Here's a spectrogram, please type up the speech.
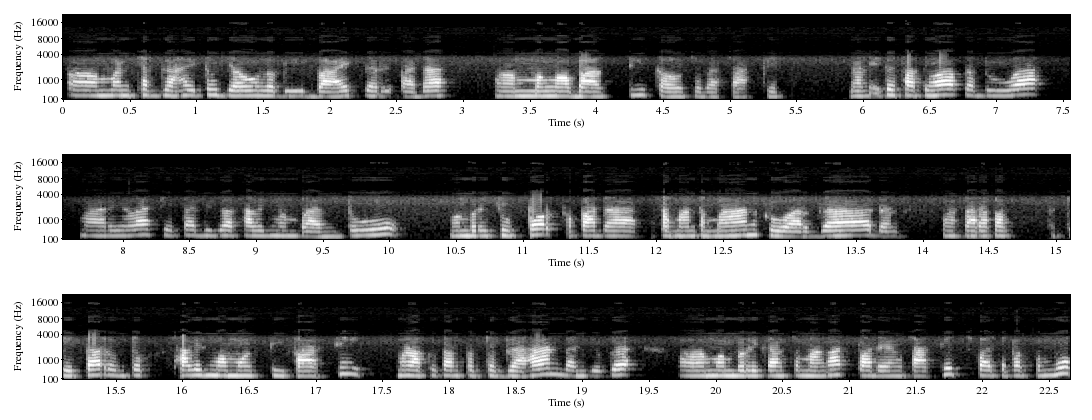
uh, mencegah itu jauh lebih baik daripada uh, mengobati kalau sudah sakit. Dan itu satu hal. Kedua, marilah kita juga saling membantu, memberi support kepada teman-teman, keluarga, dan masyarakat sekitar untuk saling memotivasi melakukan pencegahan dan juga uh, memberikan semangat pada yang sakit supaya cepat sembuh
